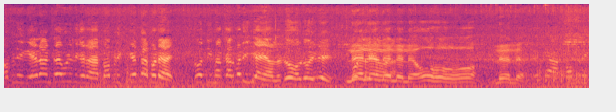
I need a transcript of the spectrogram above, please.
પબ્લિક હેરાન થાય એવું નથી કરતા. પબ્લિક કેતા પડે ડોતીમાં કાલ પડી જાય હાલો ડો ડો લે લે લે લે લે ઓહો ઓહો, લે લે. પબ્લિક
